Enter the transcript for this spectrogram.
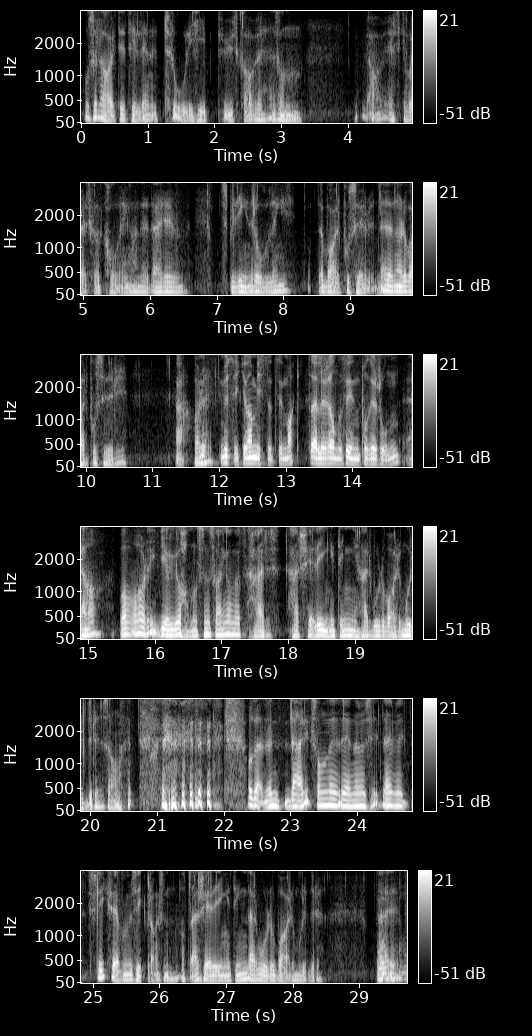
og så laget de til en utrolig kjip utgave. En sånn ja, Jeg vet ikke hva jeg skal kalle det engang. Det, det, er, spiller ingen rolle lenger. Det er bare posører. Det er når det bare posører. Ja. Det- Musikken har mistet sin makt, eller sånn sin posisjonen. Ja, hva hva var det Georg Johannessen sa en gang? At her, her skjer det ingenting, her bor det bare mordere, sa han. og det, men det er litt sånn det, er det er, Slik ser jeg på musikkbransjen. At der skjer det ingenting, der bor det bare mordere.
